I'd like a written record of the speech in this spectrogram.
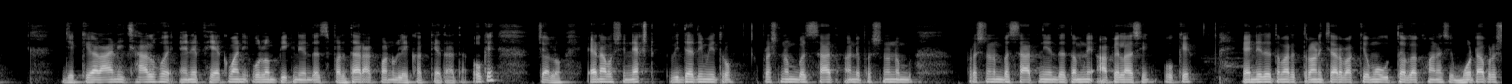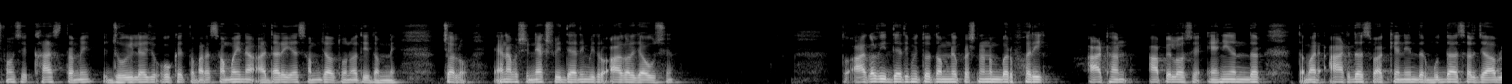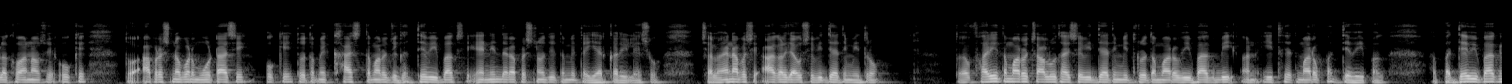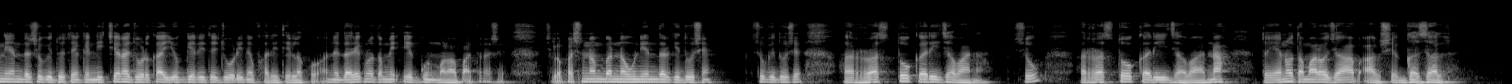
જે કેળાની છાલ હોય એને ફેંકવાની ઓલિમ્પિકની અંદર સ્પર્ધા રાખવાનું લેખક કહેતા હતા. ઓકે? ચલો, એના પછી નેક્સ્ટ વિદ્યાર્થી મિત્રો, પ્રશ્ન નંબર સાત અને પ્રશ્ન નંબર પ્રશ્ન નંબર સાતની અંદર તમને આપેલા છે. ઓકે? એની અંદર તમારે ત્રણ ચાર વાક્યોમાં ઉત્તર લખવાના છે. મોટા પ્રશ્નો છે, ખાસ તમે જોઈ લેજો. ઓકે? તમારા સમયના આધારે એ સમજાવતો નથી તમને. ચલો, એના પછી નેક્સ્ટ વિદ્યાર્થી મિત્રો આગળ જવું છે. તો આગળ વિદ્યાર્થી મિત્રો, તમને પ્રશ્ન નંબર ફરી આઠ આપેલો છે. એની અંદર તમારે આઠ દસ વાક્યની અંદર મુદ્દાસર જવાબ લખવાનો છે. ઓકે? તો આ પ્રશ્ન પણ મોટા છે. ઓકે? તો તમે ખાસ તમારો જે ગદ્ય વિભાગ છે, એની અંદર આ પ્રશ્નોથી તમે તૈયાર કરી લેશો. ચલો, એના પછી આગળ જાવ છે વિદ્યાર્થી મિત્રો. તો ફરી તમારો ચાલુ થાય છે વિદ્યાર્થી મિત્રો, તમારો વિભાગ બી અને ઈ છે તમારો પદ્ય વિભાગ. પદ્ય વિભાગની અંદર શું કીધું છે કે નીચેના જોડકા યોગ્ય રીતે જોડીને ફરીથી લખો અને દરેકનો તમને એક ગુણ મળવાપાત્ર છે. ચલો, પ્રશ્ન નંબર નવની અંદર કીધું છે. શું કીધું છે? રસ્તો કરી જવાના. શું? રસ્તો કરી જવાના. તો એનો તમારો જવાબ આવશે ગઝલ.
